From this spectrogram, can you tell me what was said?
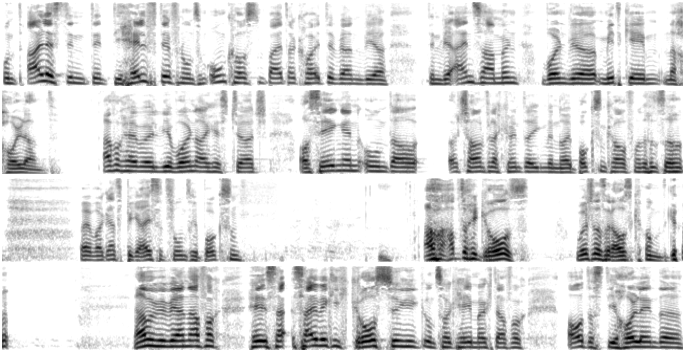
Und alles, den, den, die Hälfte von unserem Unkostenbeitrag heute werden wir, den wir einsammeln, wollen wir mitgeben nach Holland. Einfach, weil wir wollen euch als Church auch segnen und auch schauen, vielleicht könnt ihr irgendwie neue Boxen kaufen oder so. Weil er war ganz begeistert von unseren Boxen. Aber Hauptsache groß. Wurscht, was rauskommt. Aber wir werden einfach, hey, sei, wirklich großzügig und sag, hey, ich möchte einfach auch, dass die Holländer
